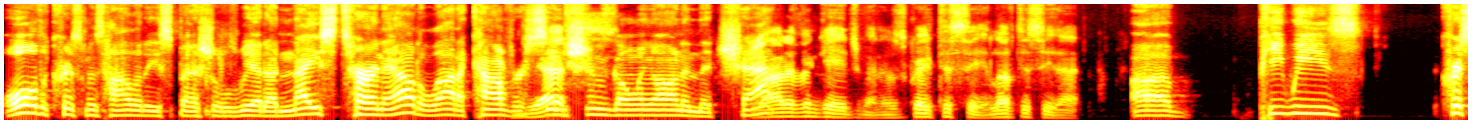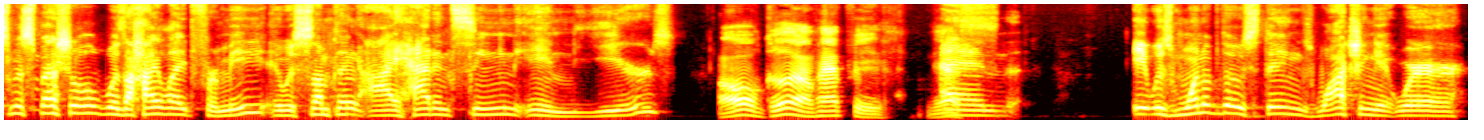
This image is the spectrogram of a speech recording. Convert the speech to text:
All the Christmas holiday specials. We had a nice turnout, a lot of conversation Yes. going on in the chat. a lot of engagement. It was great to see. Love to see that. uh Pee Wee's Christmas special was a highlight for me. It was something I hadn't seen in years. Oh, good. I'm happy. Yes. And it was one of those things watching it where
